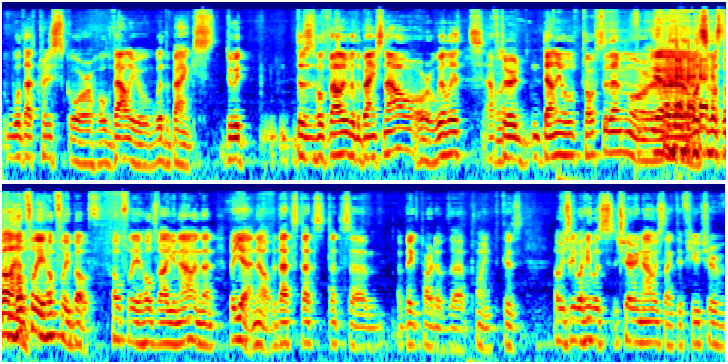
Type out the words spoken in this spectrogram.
will that credit score hold value with the banks? Do it? Does it hold value with the banks now, or will it after Daniel talks to them, or uh, Yeah. what's, what's the well, plan? hopefully, hopefully both. Hopefully, it holds value now and then. But yeah, no. But that's that's that's um, a big part of the point because obviously what he was sharing now is like the future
